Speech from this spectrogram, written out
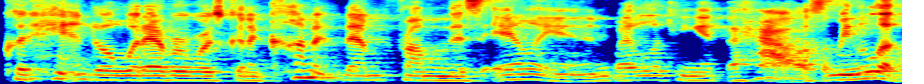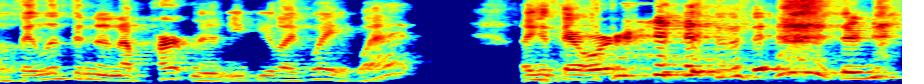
could handle whatever was going to come at them from this alien by looking at the house. I mean, look, if they lived in an apartment, you'd be like, wait, what? Like if they're ordering, they're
